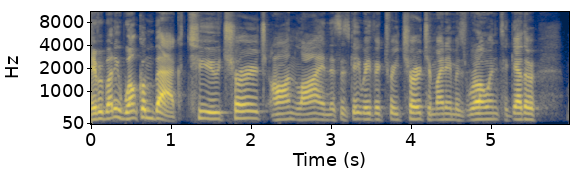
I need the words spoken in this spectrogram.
hey everybody, welcome back to Church Online. This is Gateway Victory Church, and my name is Rowan. Together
